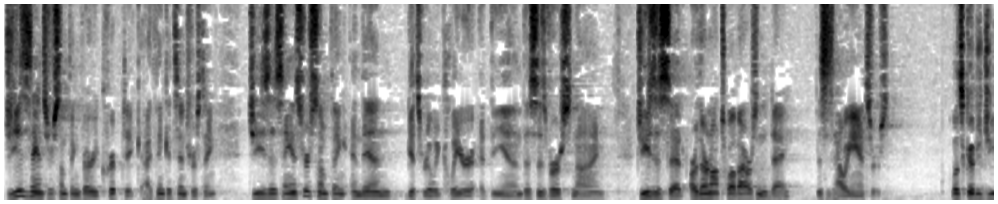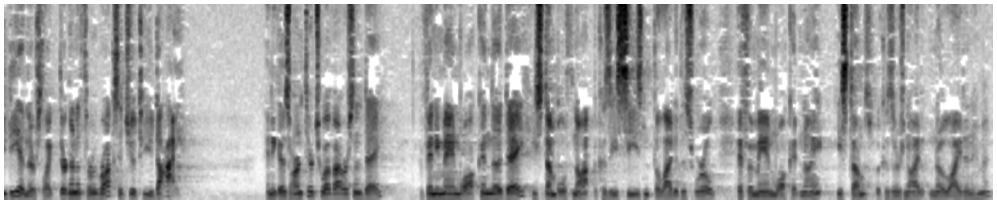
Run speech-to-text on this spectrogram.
Jesus answers something very cryptic. I think it's interesting. Jesus answers something and then gets really clear at the end. This is verse 9. Jesus said, Are there not 12 hours in a day? This is how he answers. Let's go to Judea. And there's like, they're going to throw rocks at you until you die. And he goes, Aren't there 12 hours in a day? If any man walk in the day, he stumbleth not because he sees the light of this world. If a man walk at night, he stumbles because there's no light in him.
